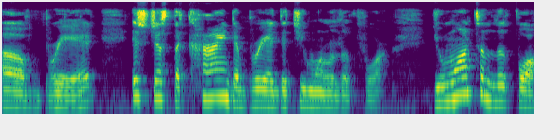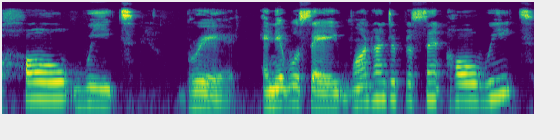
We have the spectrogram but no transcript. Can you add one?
of bread. It's just the kind of bread that you want to look for. You want to look for whole wheat bread, and it will say 100% whole wheat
